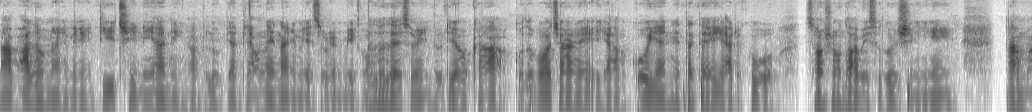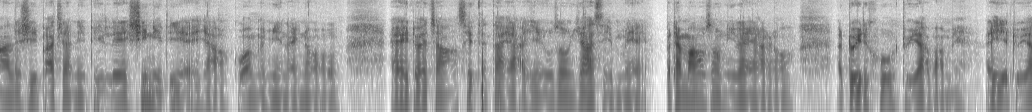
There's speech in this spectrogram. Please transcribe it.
ငါဘာလုပ်နိုင်လဲဒီအခြေအနေကနေငါဘယ်လိုပြန်ပြောင်းလဲနိုင်လဲဆိုရင်မေးခွန်းဘာလို့လဲဆိုရင်လူတစ်ယောက်ကကိုယ်သဘောကျတဲ့အရာကိုရန်နှစ်သက်တဲ့အရာတခုကိုဆောင်းရှုံးသွားပြီဆိုလို့ရှိရင်ငါမှလက်ရှိပါချန်နေသေးလဲရှိနေသေးတဲ့အရာကိုကိုကမမြင်နိုင်တော့ဘူးအဲဒီအတွက်ကြောင့်စိတ်သက်သာရအရင်ဦးဆုံးရစီမဲ့ပထမဦးဆုံးနှီးလိုက်ရတော့အတွေးတစ်ခုကိုတွေးရပါမယ်အဲ့ဒီအတွေးက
